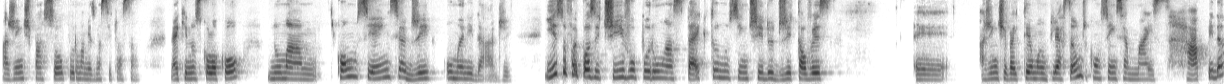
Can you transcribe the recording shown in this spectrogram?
a gente passou por uma mesma situação, né? Que nos colocou numa consciência de humanidade. E isso foi positivo por um aspecto no sentido de talvez é, a gente vai ter uma ampliação de consciência mais rápida,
